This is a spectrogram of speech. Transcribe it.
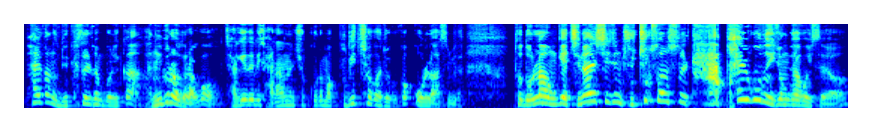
8강 뉴캐슬전 보니까 안 그러더라고. 자기들이 잘하는 축구로 막 부딪혀가지고 꺾고 올라왔습니다. 더 놀라 운 게 지난 시즌 주축 선수들 다 팔고도 이 정도 하고 있어요.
